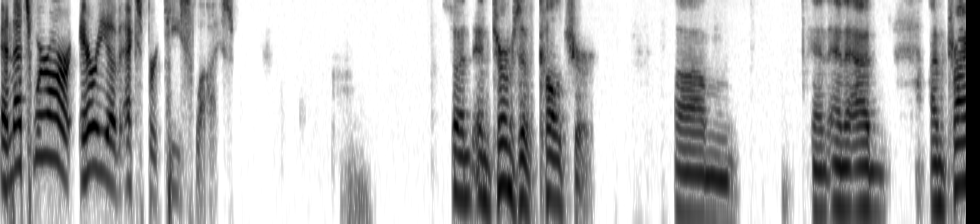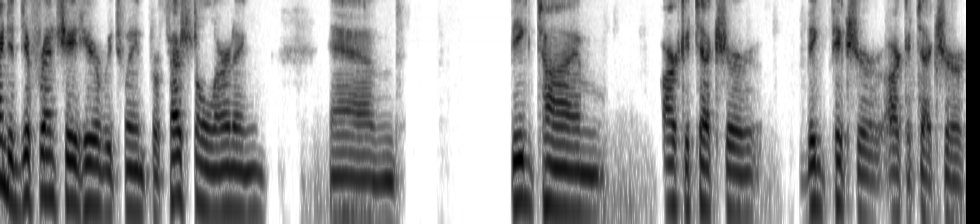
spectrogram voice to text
and that's where our area of expertise lies. So, in, in terms of culture, um, and and I'm I'm trying to differentiate here between professional learning and big time architecture, big picture architecture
